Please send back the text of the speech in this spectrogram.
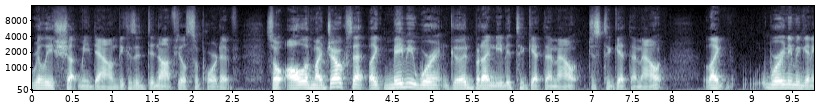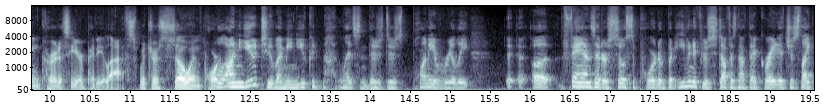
really shut me down because it did not feel supportive. So all of my jokes that like maybe weren't good but I needed to get them out just to get them out like weren't even getting courtesy or pity laughs, which are so important. Well, on YouTube, I mean, you could listen. There's there's plenty of really uh, uh, fans that are so supportive. But even if your stuff is not that great, it's just like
